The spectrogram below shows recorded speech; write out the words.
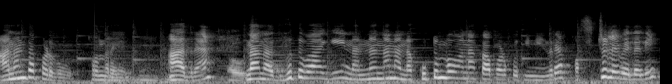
ಆನಂದ ಪಡ್ಬೋದು. ತೊಂದರೆ ಇಲ್ಲ. ಆದ್ರೆ. ನಾನು ಅದ್ಭುತವಾಗಿ ನನ್ನನ್ನ ನನ್ನ ಕುಟುಂಬವನ್ನ ಕಾಪಾಡ್ಕೋತೀನಿ ಅಂದ್ರೆ ಫಸ್ಟ್ ಲೆವೆಲಲ್ಲಿ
